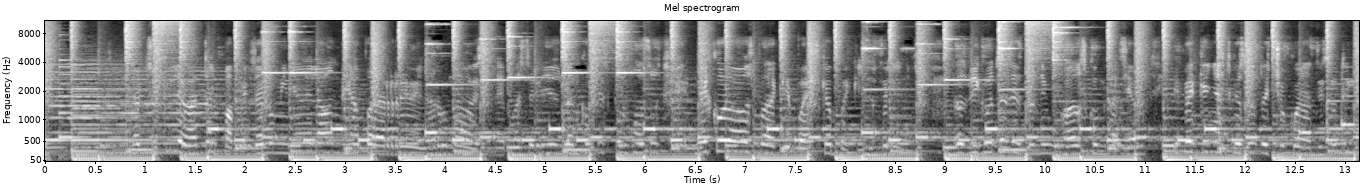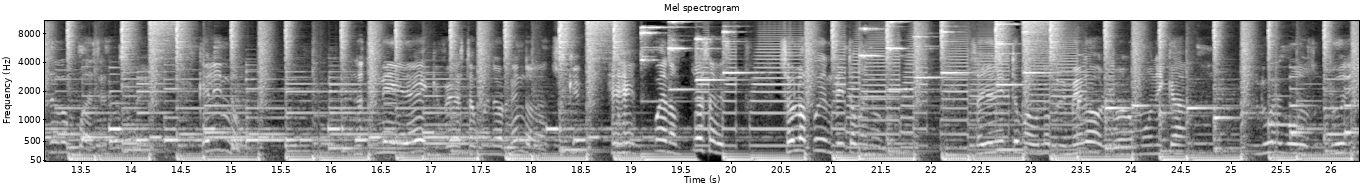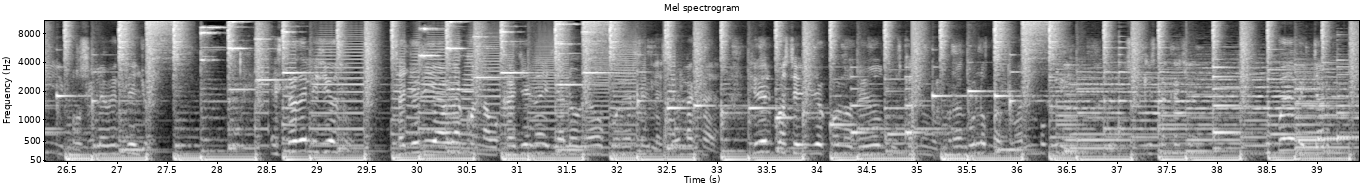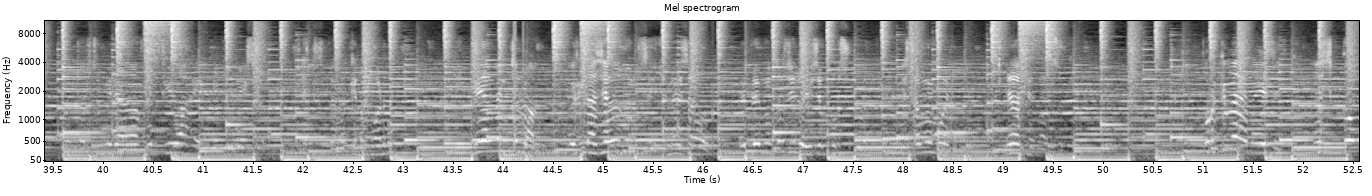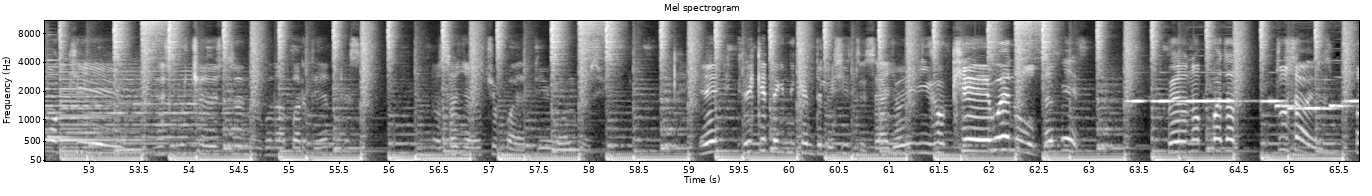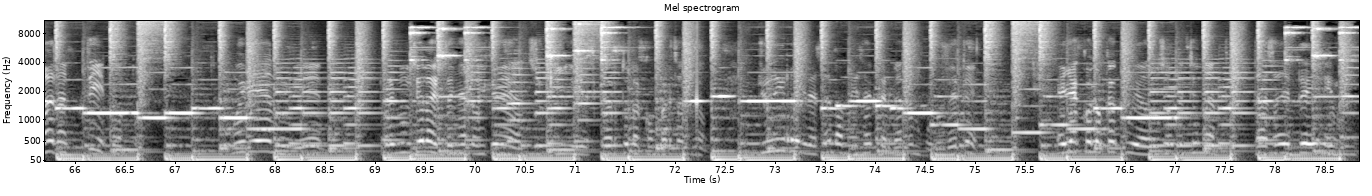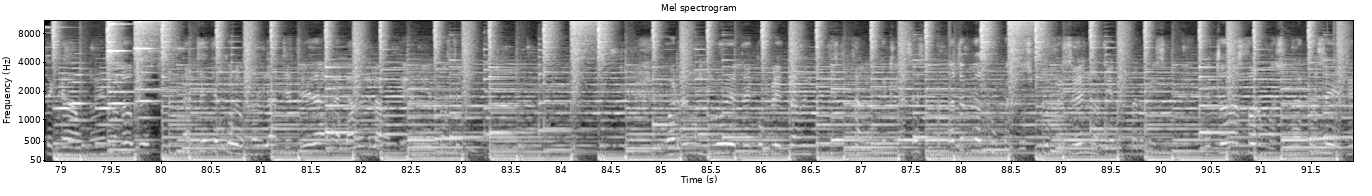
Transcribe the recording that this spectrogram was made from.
Natsuki levanta el papel de aluminio de la bandeja para revelar una docena de pastelillos blancos esponjosos mejorados para que parezcan pequeños felinos. Los bigotes están dibujados con glaseados y pequeños trozos de chocolate utilizados para hacerlos feliz. ¡Qué lindo! No tenía idea de que fueras tan buen hornero, Natsuki. Jeje, bueno, ya sabes, solo apúrense y tomen uno. Sayori toma uno primero, luego Mónica, luego Yuri y posiblemente yo. Está delicioso. Sayori habla con la boca llena y ya lo veo ponerse glaseado en la cara. Gira el pastelillo con los dedos buscando el mejor ángulo para tomar un bocadillo. Natsuki está cayendo. No puede evitar notar su mirada furtiva en mi dirección. ¿Está esperando que lo muerda? Realmente lo hago. El glaseado es dulce y lleno de sabor. Me pregunto si lo hizo por su. Está muy bueno. Gracias, No es como que no he escuchado esto en ninguna parte antes. Los haya hecho para ti o algo así. ¿Eh? ¿Crees que técnicamente lo hiciste? O sea, yo dijo que bueno, tal vez. Pero no para, tú sabes, para ti, tonto. Muy bien, muy bien. Renuncio a la extraña lógica de Natsuki y descarto la conversación. Judy regresa a la mesa cargando un poco de té. Ella coloca cuidadosamente una taza de té enfrente de cada uno de nosotros antes de colocar al lado de la batería de los Guarda un juego de estar completamente disfrutable de clases. No te preocupes, los profesores no tienen permiso. De todas formas, una cosa es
